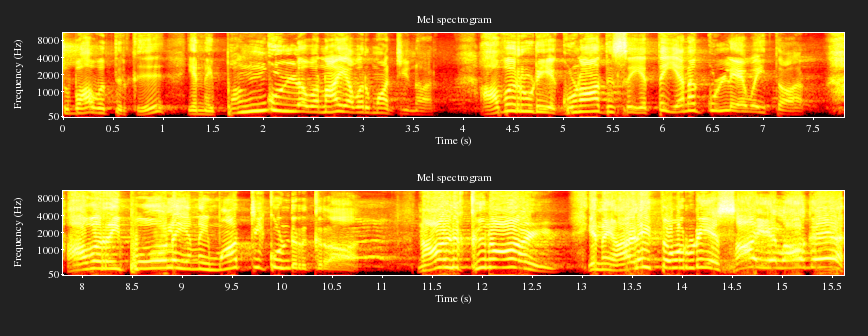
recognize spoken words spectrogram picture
சுபாவத்திற்கு என்னை பங்குள்ளவனாய் அவர் மாற்றினார். அவருடைய குணாதிசயத்தை எனக்குள்ளே வைத்தார். அவரை போல என்னை மாற்றி கொண்டிருக்கிறார். நாளுக்கு நாள் என்னை அழைத்தவருடைய சாயலாக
